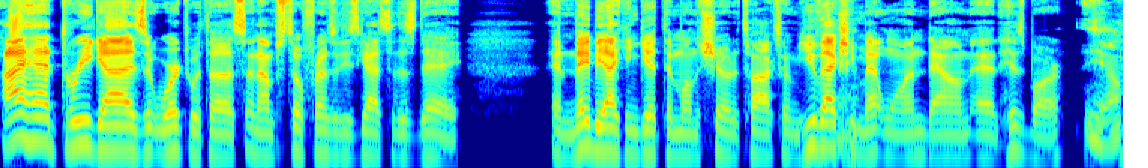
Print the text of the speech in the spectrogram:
I had three guys that worked with us, and I'm still friends with these guys to this day. And maybe I can get them on the show to talk to them. You've actually met one down at his bar, Yeah.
